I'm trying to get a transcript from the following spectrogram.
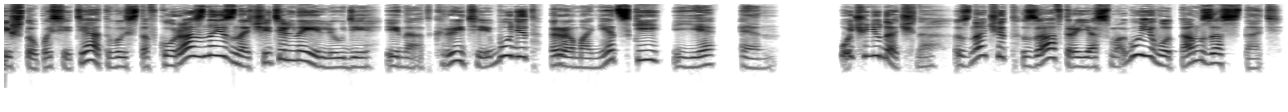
И что посетят выставку разные значительные люди, и на открытии будет Романецкий Е.Н. Очень удачно. Значит, завтра я смогу его там застать.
